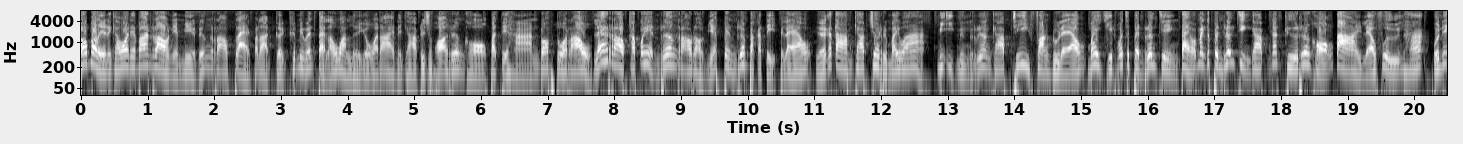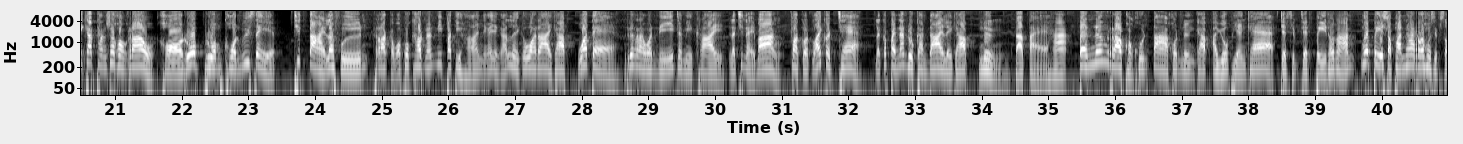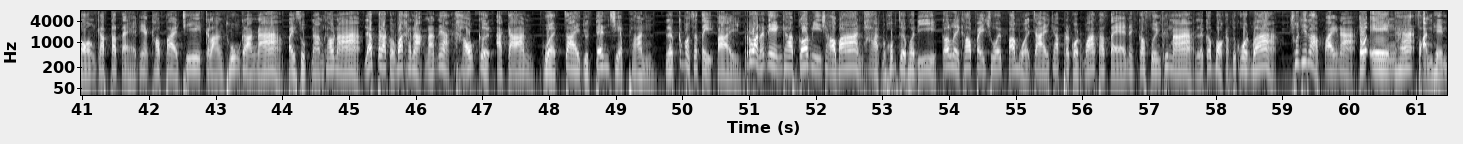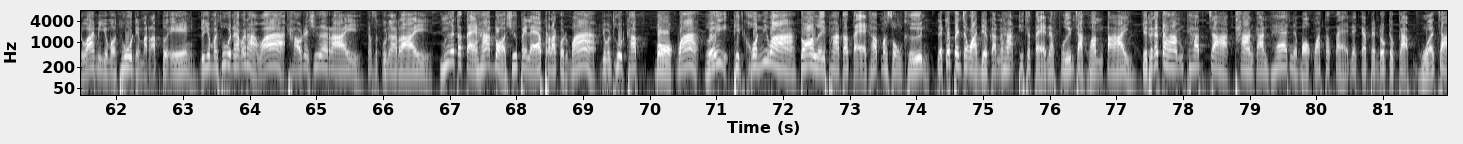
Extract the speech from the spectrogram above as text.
ต้องบอกเลยนะครับว่าในบ้านเราเนี่ยมีเรื่องราวแปลกประหลาดเกิดขึ้นไม่เว้นแต่ละวันเลยก็ว่าได้นะครับโดยเฉพาะเรื่องของปฏิหารรอบตัวเรา และเราครับก็เห็นเรื่องราวเหล่านี้เป็นเรื่องปกติไปแล้วอย่างไรก็ตามครับเชื่อหรือไม่ว่ามีอีกหนึ่งเรื่องครับที่ฟังดูแล้วไม่คิดว่าจะเป็นเรื่องจริง แต่ว่ามันก็เป็นเรื่องจริงครับ นั่นคือเรื่องของตายแล้วฟื้นฮะ วันนี้ครับทางช่องของเราขอรวบรวมคนวิเศษ ที่ตายและฟื้นราวกับว่าพวกเขานั้นมีปฏิหารย์อย่างไงอย่างนั้นเลยก็ว่าได้ครับ ว่าแต่เรื่องราววันนี้จะมีใครและที่ไหนบ้าง ฝากกดไลค์กดแชร์ แล้วก็ไปนั่งดูกันได้เลยครับ 1. ตาแต่ฮะ เป็นเรื่องราวของคุณตาคนหนึ่งครับ อายุเพียงแค่ 77 ปีเท่านั้น เมื่อปี 2562 ครับ ตาแต่เนี่ยเขาไปที่กลางทุ่งกลางนา ไปสูบน้ำเข้านา และปรากฏว่าขณะนั้นเนี่ยเขาเกิดอาการหัวใจหยุดเต้นเฉียบพลัน แล้วก็หมดสติไป ระหว่างนั้นเองครับก็มีชาวบ้านผ่านมาพบเจอพอดี ก็เลยเข้าไปช่วยปั๊มหัวใจครับ ปรากฏว่าตาแต่เนี่ยก็ฟื้นขึ้นมา แล้วก็บอกกับทุกคนว่า ช่วงที่หลับไปน่ะ ตัวเองฮะ ฝันเห็นว่ามียมทูตเนี่ยมารับตัวเอง โดยยมทูตนะครับก็ถามว่าเขาเนี่ยชื่ออะไรนามสกุลอะไร เมื่อตาแต่ฮะบอกชื่อไปแล้วปรากฏว่ายมทูตครับ บอกว่าเฮ้ย ผิดคนนี่ว่า ก็เลยพาตาแต่ครับมาส่งคืน แล้วก็เป็นจังหวะเดียวกันนะฮะที่ตาแต่เนี่ยฟื้นจากความตาย อย่างไรก็ตามครับจากทางการแพทย์เนี่ยบอกว่าตาแต่เนี่ยแกเป็นโรคเกี่ยวกับหัวใจ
